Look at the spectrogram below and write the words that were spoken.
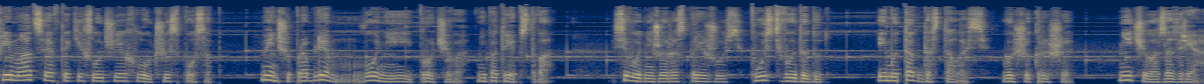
Кремация в таких случаях лучший способ. Меньше проблем, вони и прочего, непотребства. Сегодня же распоряжусь, пусть выдадут. Им и так досталось, выше крыши. Нечего зазря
